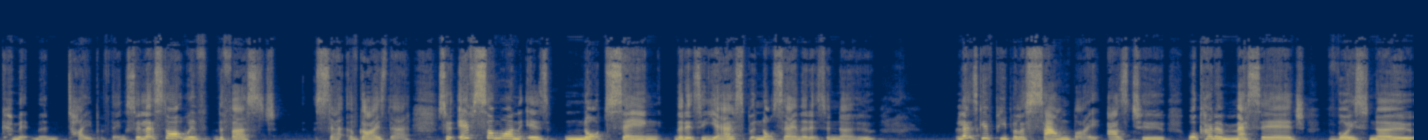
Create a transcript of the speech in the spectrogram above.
commitment type of thing. So let's start with the first set of guys there. So if someone is not saying that it's a yes, but not saying that it's a no, let's give people a soundbite as to what kind of message, voice note,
